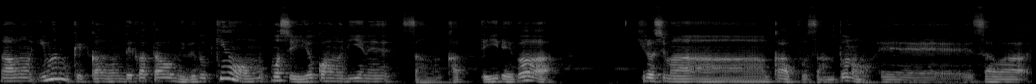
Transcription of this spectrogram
あの今の結果の出方を見ると、昨日もし横浜 d n a さんが勝っていれば、広島カープさんとの、えー差は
